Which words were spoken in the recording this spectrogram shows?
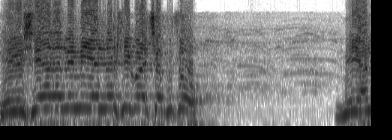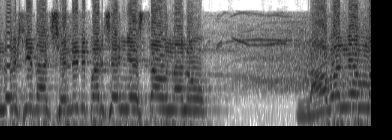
ఈ విషయాలన్నీ మీ అందరికీ కూడా చెబుతూ మీ అందరికీ నా చెల్లిని పరిచయం చేస్తా ఉన్నాను. లావణ్యమ్మ!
